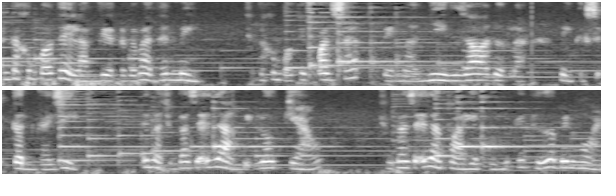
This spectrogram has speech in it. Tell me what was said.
Chúng ta không có thể làm việc được với bản thân mình, chúng ta không có thể quan sát để mà nhìn ra được là mình thực sự cần cái gì nên là chúng ta dễ dàng bị lôi kéo. Chúng ta dễ dàng thỏa hiệp với những cái thứ ở bên ngoài.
